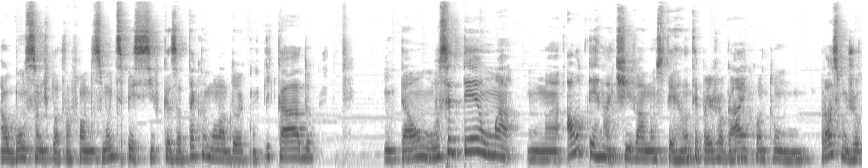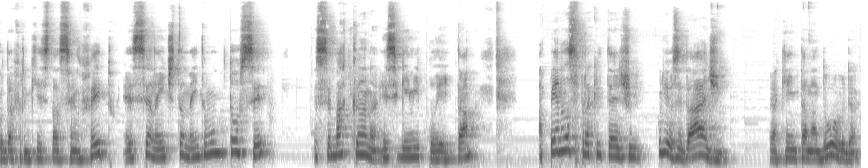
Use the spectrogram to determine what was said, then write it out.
Alguns são de plataformas muito específicas, até com o emulador é complicado. Então, você ter uma, uma alternativa a Monster Hunter para jogar enquanto um próximo jogo da franquia está sendo feito é excelente também. Então, vamos torcer. Vai ser bacana esse gameplay, tá? Apenas para critério de curiosidade, para quem está na dúvida,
